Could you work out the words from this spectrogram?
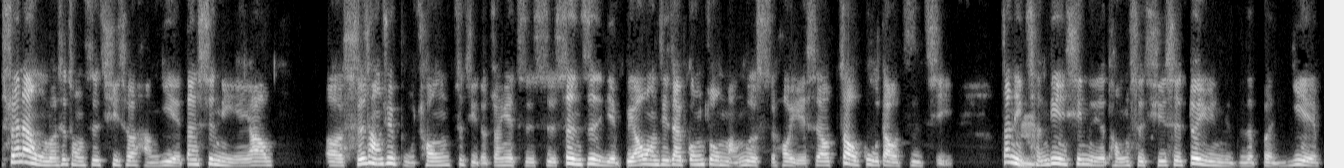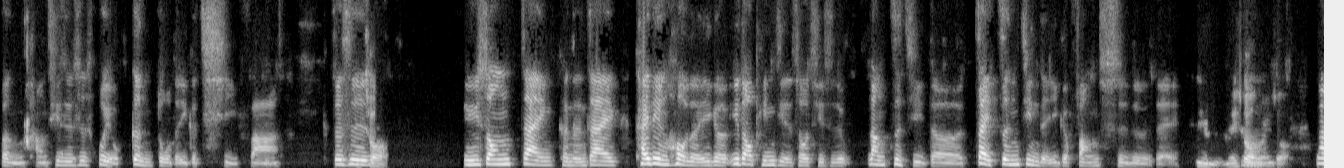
虽然我们是从事汽车行业，但是你也要。呃时常去补充自己的专业知识，甚至也不要忘记在工作忙碌的时候，也是要照顾到自己。在你沉淀心理的同时，嗯、其实对于你的本业本行，其实是会有更多的一个启发。这是于松在可能在开店后的一个遇到瓶颈的时候，其实让自己的再增进的一个方式，对不对？嗯，没错，没错。那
